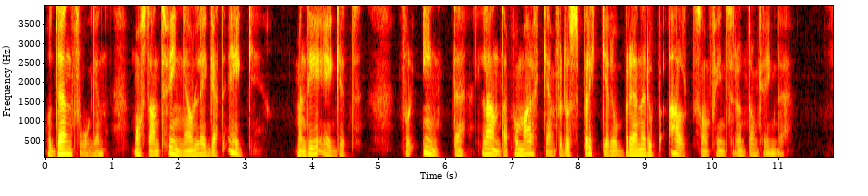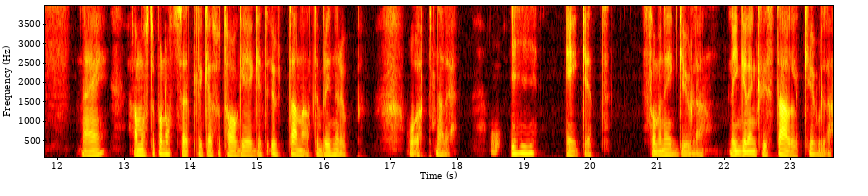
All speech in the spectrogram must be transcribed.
Och den fågeln måste han tvinga att lägga ett ägg. Men det ägget får inte landa på marken för då spricker det och bränner upp allt som finns runt omkring det. Nej, han måste på något sätt lyckas få tag i ägget utan att det brinner upp och öppna det. Och i ägget, som en äggula, ligger en kristallkula.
